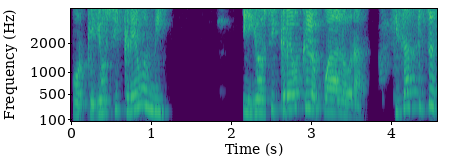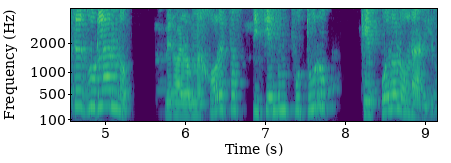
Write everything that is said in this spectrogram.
porque yo sí creo en mí y yo sí creo que lo pueda lograr. Quizás tú te estés burlando, pero a lo mejor estás diciendo un futuro que puedo lograr yo.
